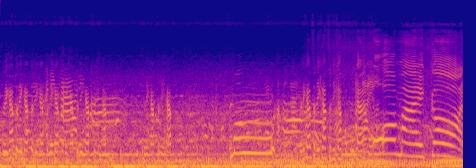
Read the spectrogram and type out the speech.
สวัสดีครับ สวัสดีครับ สวัสดีครับ สวัสดีครับ สวัสดีครับ สวัสดีครับ สวัสดีครับ สวัสดีครับ สวัสดีครับมงสวัสดีครับ สวัสดีครับ สวัสดีครับ ขอบคุณครับ โอ้ my god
